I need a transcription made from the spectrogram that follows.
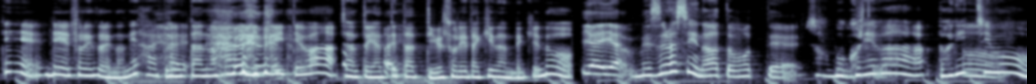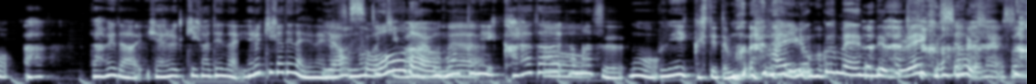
で、それぞれのね、はいはい分担の範囲については、ちゃんとやってたっていう、それだけなんだけど、いやいや、珍しいなと思って。そう、もうこれは、土日も、あ、ダメだ、やる気が出ない。やる気が出ないじゃないいやな。その時は、そうだよねもう本当に体がまず、もうブレイクしててもらえな体いよ。力面でブレイクしちゃうよね、それね。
